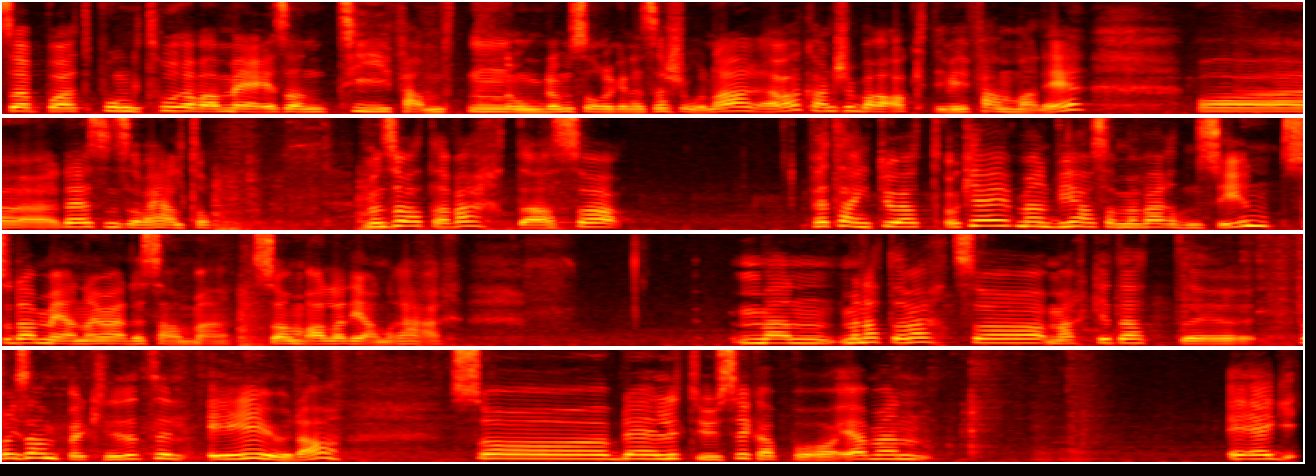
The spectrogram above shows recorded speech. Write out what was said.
Så på et punkt tror jeg var med i sånn 10-15 ungdomsorganisasjoner. Jeg var kanskje bare aktiv i fem av de, og det syns jeg var helt topp. Men så etter hvert da, så for jeg tenkte jo at ok, men vi har samme verdenssyn, så da mener jeg det samme som alle de andre her. Men, men etter hvert så merket jeg at uh, f.eks. knyttet til EU, da, så ble jeg litt usikker på Ja, men er jeg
